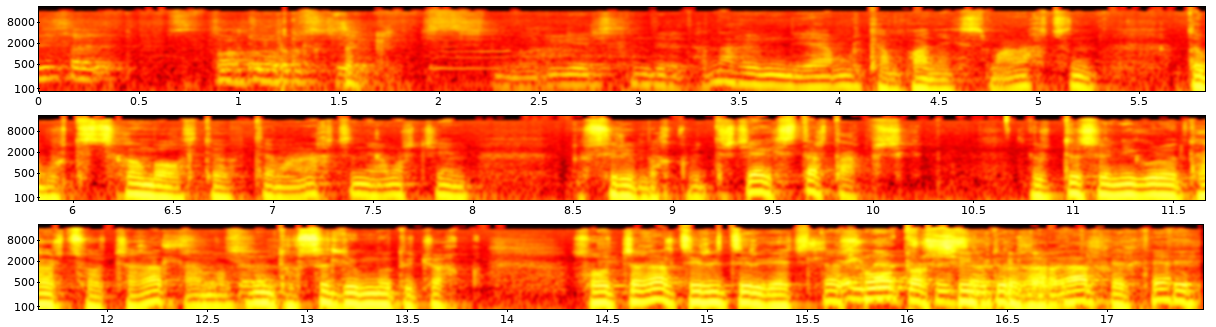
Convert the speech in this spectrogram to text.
Би сая нөгөө ярилцлаган дээр танах юм ямар компани гэсэн манайх чинь одоо бүтэц зохион байгуулалтын хувьд те манайх чинь ямар ч юм төсөр юм байхгүй бид нар ч яг стартап шиг ердөөсөө нэг өрөө тойрч сууж байгаа л амлын төсөл юмнууд гэж байхгүй сууж байгаа л зэрэг зэрэг ажиллаа шууд ор шийдвэр гаргаад гэл тий.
